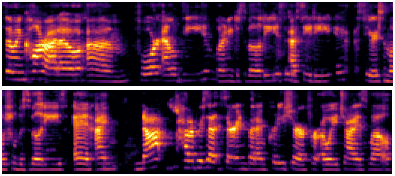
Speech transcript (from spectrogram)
So in Colorado, um, for LD, learning disabilities, SED, serious emotional disabilities, and I'm not 100% certain, but I'm pretty sure for OHI as well,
